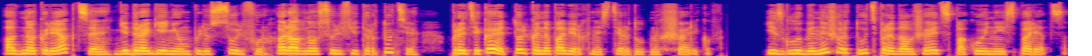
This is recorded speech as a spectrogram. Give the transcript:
Однако реакция гидрогениум плюс сульфур равно сульфит ртути протекает только на поверхности ртутных шариков. Из глубины же ртуть продолжает спокойно испаряться.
